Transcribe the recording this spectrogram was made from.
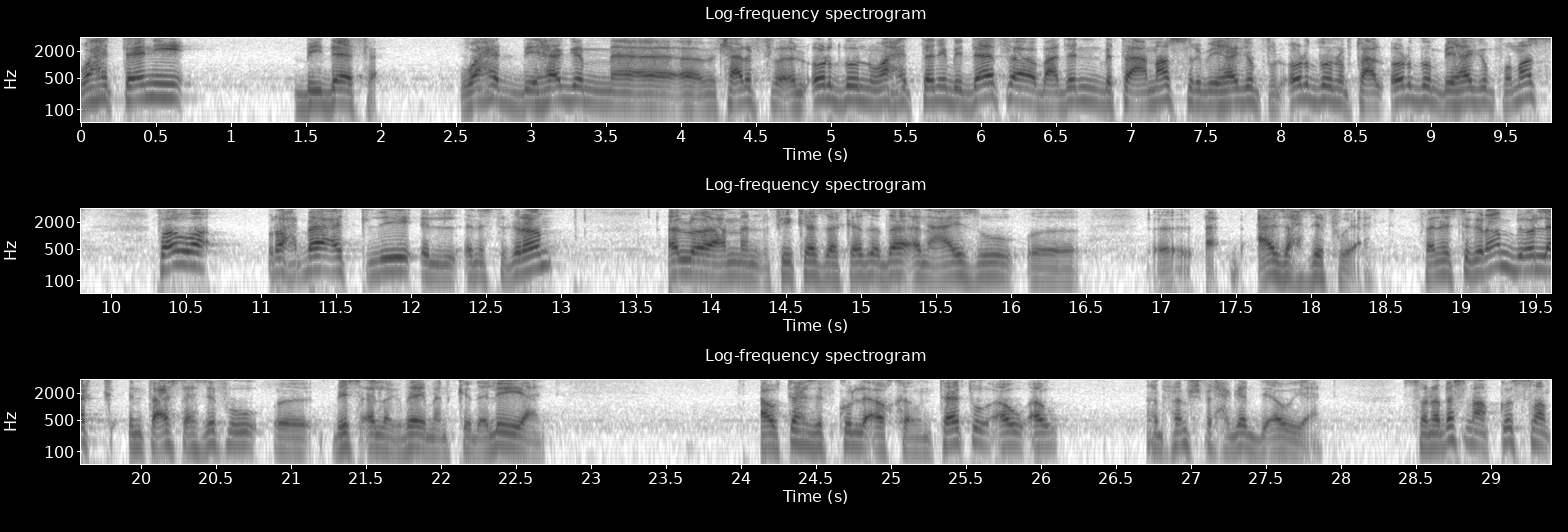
واحد تاني بيدافع. واحد بيهاجم آه، آه، مش عارف الأردن واحد تاني بيدافع وبعدين بتاع مصر بيهاجم في الأردن وبتاع الأردن بيهاجم في مصر. فهو راح باعت للانستجرام قال له يا عم في كذا كذا ده أنا عايزه آه، آه، عايز أحذفه يعني. فالانستجرام بيقول لك أنت عايز تحذفه آه، بيسألك دايما كده ليه يعني؟ أو تحذف كل أكونتاته أو أو. أنا ما بفهمش في الحاجات دي قوي يعني. بس أنا بسمع القصة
